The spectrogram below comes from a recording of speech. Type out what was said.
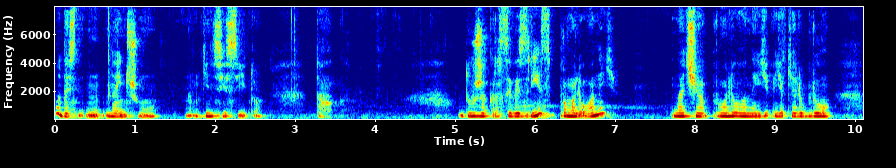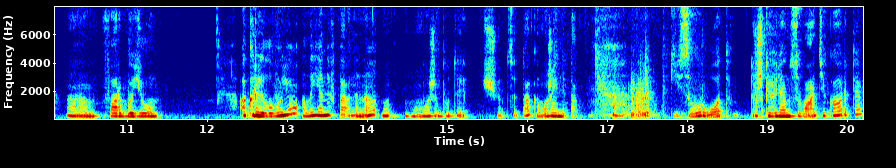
ну, десь на іншому кінці світу. Так. Дуже красивий зріз, промальований, наче промальований, як я люблю, е, фарбою акриловою, але я не впевнена. Ну, Може бути, що це так, а може і не так. Такий сворот, трошки глянцуваті карти,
